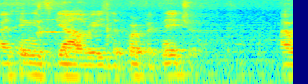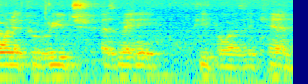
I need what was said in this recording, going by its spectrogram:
I think this gallery is the perfect nature. I wanted to reach as many people as I can.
